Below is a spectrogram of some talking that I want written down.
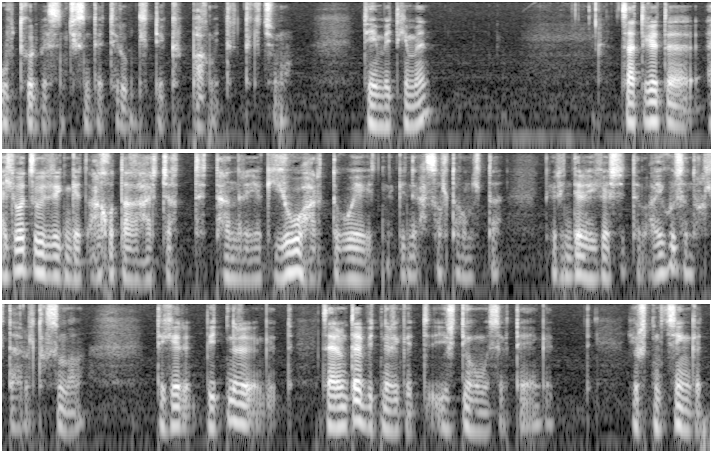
өвдгөр байсан ч гэсэн тэр өвдөлтийг баг мэдэрдэг ч юм уу тийм байдаг юм байна За тэгээд э, альва зүйлийг ингээд анх удаага харж байхад та нар яг юу хардаг вэ гэж нэг асуулт байгаа юм л та. Тэгэхээр энэ дээр хийгээш айгүй сонирхолтой хариулт өгсөн байна. Тэгэхээр бид нэр ингээд заримдаа бид нэр ингээд эрдийн хүмүүсийг те ингээд ертөнцийн ингээд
